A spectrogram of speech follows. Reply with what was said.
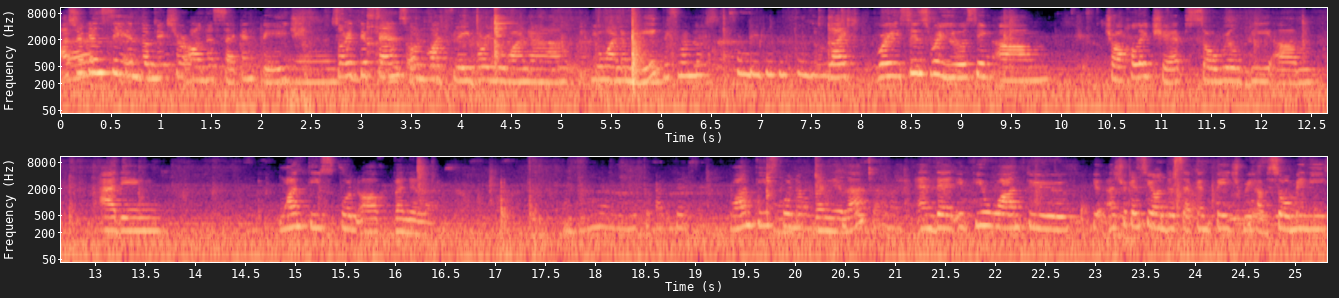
as you can see in the mixture on the second page, so it depends on what flavor you wanna you wanna make. This one looks some baby this one. Like, we're since we're using um chocolate chips, so we'll be um adding one teaspoon of vanilla. One teaspoon of vanilla. And then if you want to, as you can see on the second page, we have so many.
